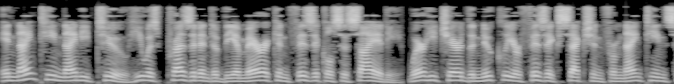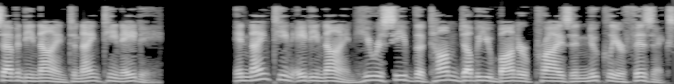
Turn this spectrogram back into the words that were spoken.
In 1992 he was president of the American Physical Society, where he chaired the nuclear physics section from 1979 to 1980. In 1989 he received the Tom W. Bonner Prize in Nuclear Physics.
